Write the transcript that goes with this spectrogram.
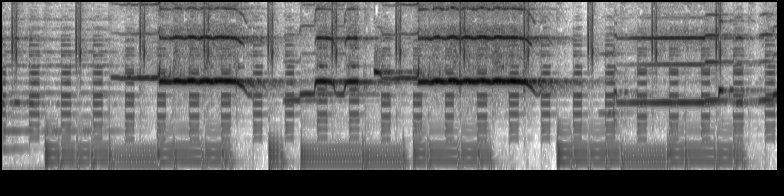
Thank you.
